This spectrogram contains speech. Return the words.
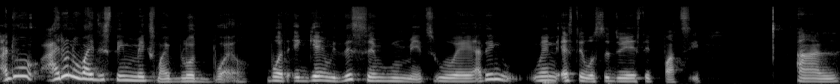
I don't I don't know why this thing makes my blood boil. But again, with this same roommate, we were I think when estate was still doing estate party, and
